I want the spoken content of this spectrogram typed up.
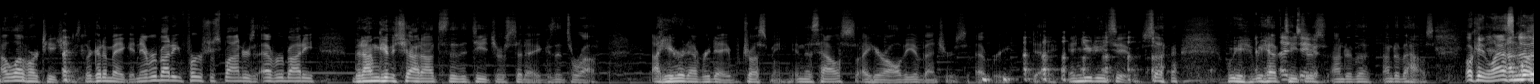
I love our teachers. They're going to make it. And everybody, first responders, everybody. But I'm giving shout outs to the teachers today because it's rough. I hear it every day. Trust me. In this house, I hear all the adventures every day, and you do too. So we we have I do. teachers under the under the house. Okay, last Under the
